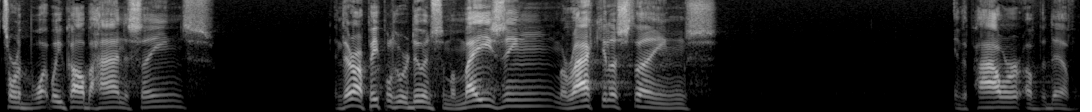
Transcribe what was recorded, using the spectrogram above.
sort of what we call behind the scenes. And there are people who are doing some amazing, miraculous things in the power of the devil.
